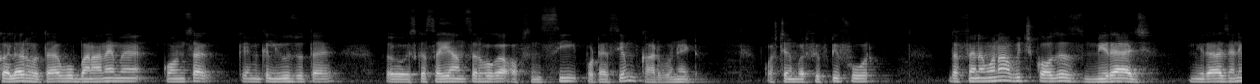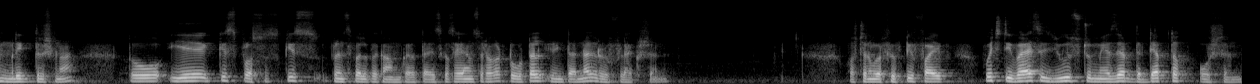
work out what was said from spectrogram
कलर होता है, वो बनाने में कौन सा केमिकल यूज़ होता है? तो इसका सही आंसर होगा option C potassium carbonate question number fifty four the phenomena which causes mirage mirage यानी मृग तृष्णा तो ये किस प्रोसेस किस प्रिंसिपल पे काम करता है? इसका सही आंसर होगा total internal reflection question number fifty five which device is use to measure the depth of ocean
